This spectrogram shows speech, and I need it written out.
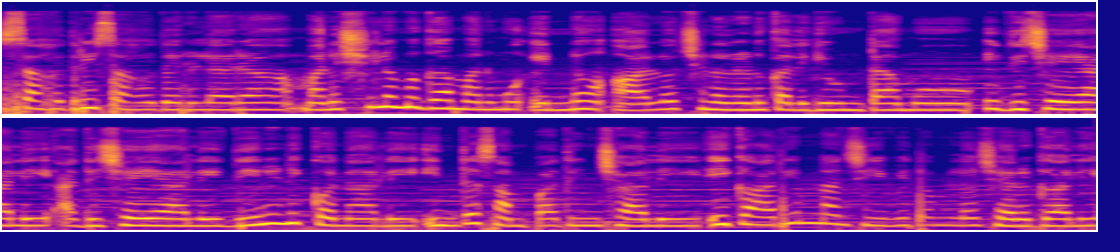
సహోదరి సహోదరులారా మనుషులముగా మనము ఎన్నో ఆలోచనలను కలిగి ఉంటాము. ఇది చేయాలి అది చేయాలి దీనిని కొనాలి ఇంత సంపాదించాలి ఈ కార్యం నా జీవితంలో జరగాలి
